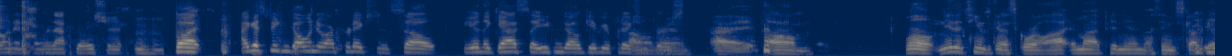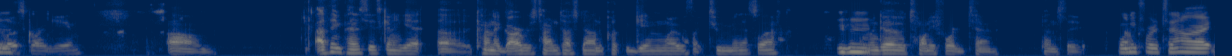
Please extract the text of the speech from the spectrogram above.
one and over that bullshit. Mm-hmm. But I guess we can go into our predictions. So you're the guest, so you can go give your prediction Oh, first. man. All right. Um. well, neither team's gonna score a lot, in my opinion. I think it's gonna be Mhm. a low-scoring game. Um, I think Penn State's gonna get a kind of garbage time touchdown to put the game away with like two minutes left. I'm Mm-hmm. gonna go 24 to 10, Penn State. Twenty-four to ten. All right.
